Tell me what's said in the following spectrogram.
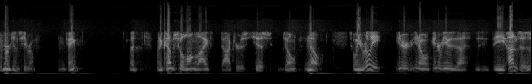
emergency room. Okay, but when it comes to a long life, doctors just don't know. So when you really inter, you know interview the the Hunzas,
